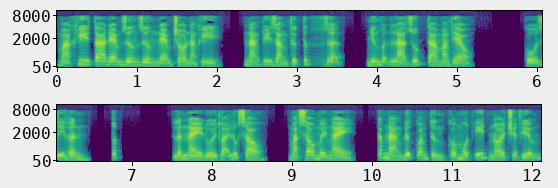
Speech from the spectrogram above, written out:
mà khi ta đem dương dương ném cho nàng khi, nàng tuy rằng thực tức giận, nhưng vẫn là giúp ta mang theo. Cố dĩ hân, tốt. Lần này đối thoại lúc sau, mặt sau mấy ngày, các nàng đứt quãng từng có một ít nói chuyện thiếm,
